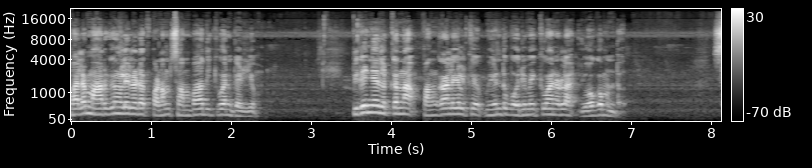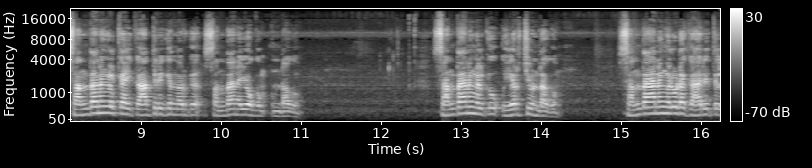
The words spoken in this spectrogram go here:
പല മാർഗങ്ങളിലൂടെ പണം സമ്പാദിക്കുവാൻ കഴിയും. പിരിഞ്ഞു നിൽക്കുന്ന പങ്കാളികൾക്ക് വീണ്ടും ഒരുമിക്കുവാനുള്ള യോഗമുണ്ട്. സന്താനങ്ങൾക്കായി കാത്തിരിക്കുന്നവർക്ക് സന്താനയോഗം ഉണ്ടാകും. സന്താനങ്ങൾക്ക് ഉയർച്ചയുണ്ടാകും സന്താനങ്ങളുടെ കാര്യത്തിൽ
